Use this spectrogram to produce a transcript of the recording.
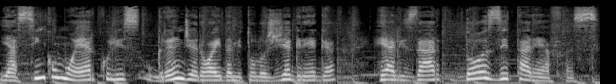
e, assim como Hércules, o grande herói da mitologia grega, realizar 12 tarefas.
